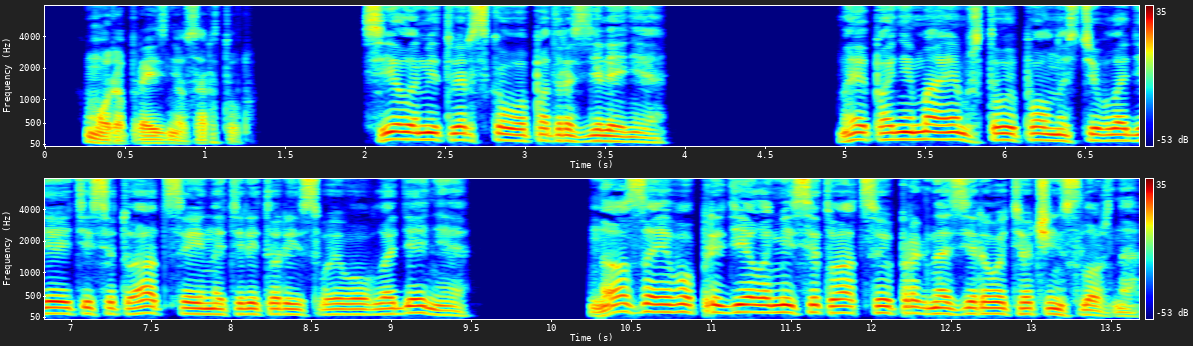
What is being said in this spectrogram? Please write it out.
— хмуро произнес Артур. «Силами Тверского подразделения. Мы понимаем, что вы полностью владеете ситуацией на территории своего владения, но за его пределами ситуацию прогнозировать очень сложно.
